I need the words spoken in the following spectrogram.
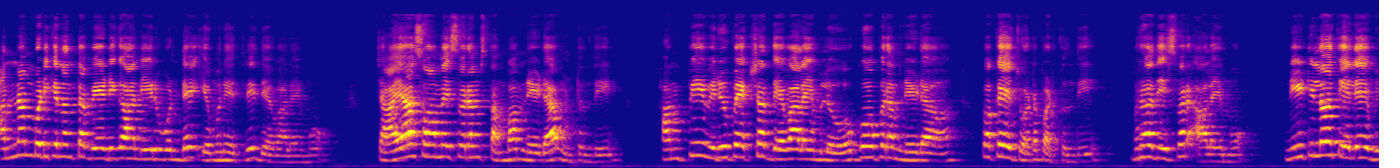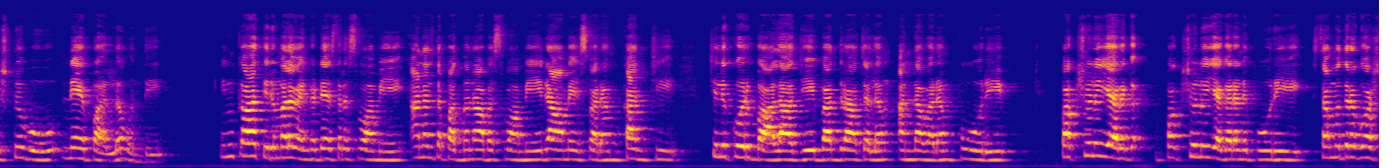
అన్నం ఉడికినంత వేడిగా నీరు ఉండే యమునేత్రి దేవాలయము. ఛాయాస్వామేశ్వరం స్తంభం నీడ ఉంటుంది. హంపి విరూపేక్ష దేవాలయంలో గోపురం నీడ ఒకే చోట పడుతుంది. బృహదీశ్వర్ ఆలయము. నీటిలో తేలే విష్ణువు నేపాల్లో ఉంది. ఇంకా తిరుమల వెంకటేశ్వర స్వామి అనంత పద్మనాభ స్వామి రామేశ్వరం కంచి చిలుకూరు బాలాజీ భద్రాచలం అన్నవరం పూరి పక్షులు ఎరగ పక్షులు ఎగరని పూరి సముద్రఘోష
